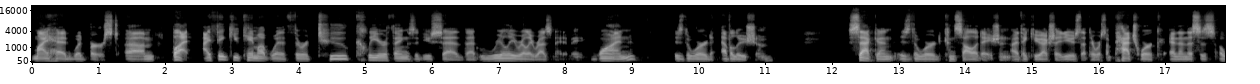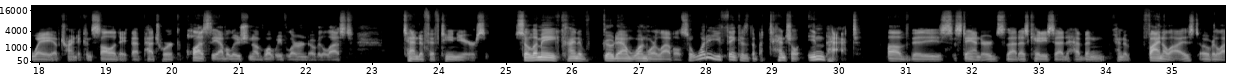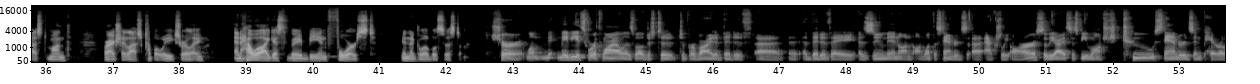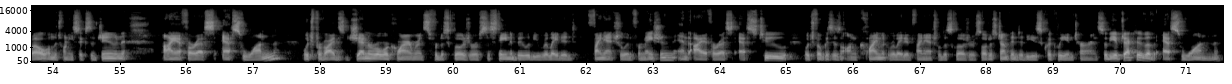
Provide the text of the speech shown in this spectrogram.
my head would burst. Um, but I think you came up with there were two clear things that you said that really, really resonated me. One is the word evolution. Second is the word consolidation. I think you actually used that there was a patchwork, and then this is a way of trying to consolidate that patchwork, plus the evolution of what we've learned over the last 10 to 15 years. So let me kind of go down one more level. So, what do you think is the potential impact of these standards that, as Katie said, have been kind of finalized over the last month, or actually last couple of weeks, really? And how will I guess they be enforced in the global system? Sure. Well, m- maybe it's worthwhile as well just to to provide a bit of uh, a bit of a, a, zoom in on on what the standards uh, actually are. So the ISSB launched two standards in parallel on the 26th of June. IFRS S1, which provides general requirements for disclosure of sustainability related financial information, and IFRS S2, which focuses on climate related financial disclosure. So I'll just jump into these quickly in turn. So the objective of S1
